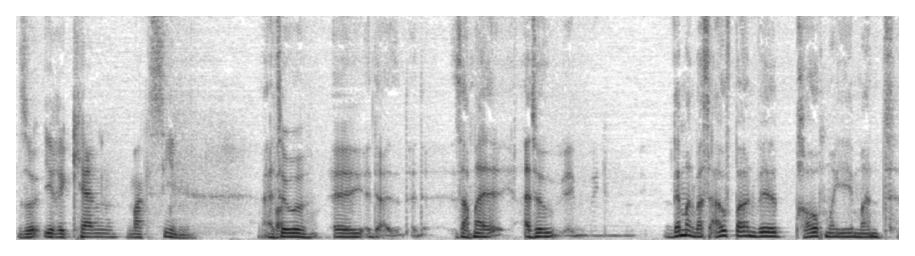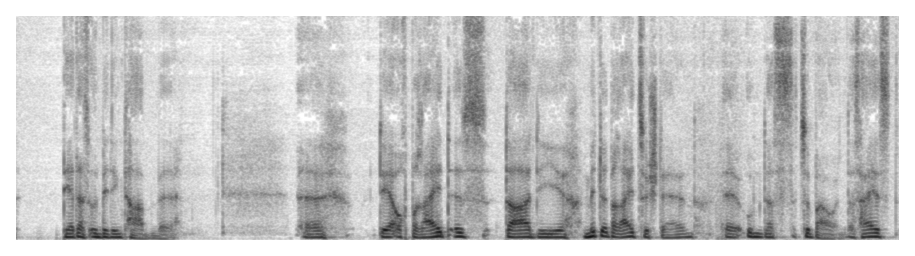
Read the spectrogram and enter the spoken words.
so Ihre Kernmaximen? Also, äh, sag mal, also wenn man was aufbauen will, braucht man jemand, der das unbedingt haben will. Äh, der auch bereit ist, da die Mittel bereitzustellen, äh, um das zu bauen. Das heißt,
